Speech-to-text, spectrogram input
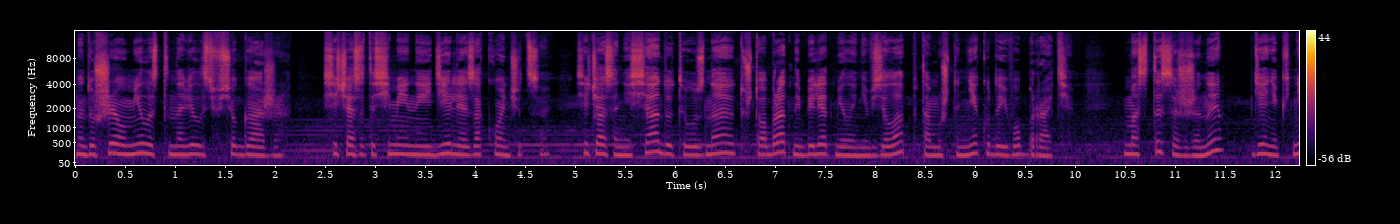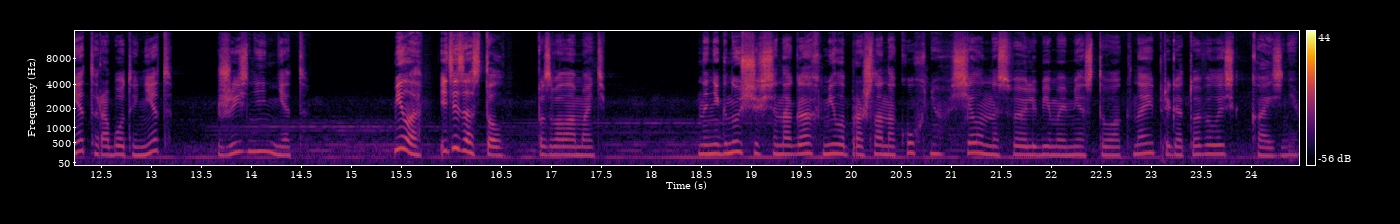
На душе у Милы становилось все гаже. Сейчас эта семейная идиллия закончится. Сейчас они сядут и узнают, что обратный билет Мила не взяла, потому что некуда его брать. Мосты сожжены, денег нет, работы нет, жизни нет. «Мила, иди за стол», — позвала мать. На негнущихся ногах Мила прошла на кухню, села на свое любимое место у окна и приготовилась к казни.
